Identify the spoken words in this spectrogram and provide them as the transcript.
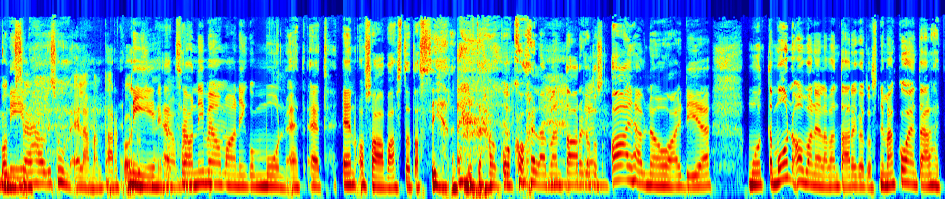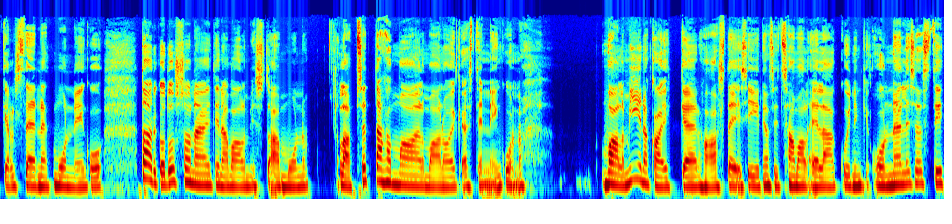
mutta niin, sehän oli sun elämän tarkoitus Niin, että se on nimenomaan niin kuin mun, että et en osaa vastata siihen, että mitä on koko elämän tarkoitus. I have no idea. Mutta mun oman elämän tarkoitus, niin mä koen tällä hetkellä sen, että mun niin kuin, tarkoitus on äitinä valmistaa mun lapset tähän maailmaan oikeasti niin kuin valmiina kaikkeen haasteisiin ja sitten samalla elää kuitenkin onnellisesti.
